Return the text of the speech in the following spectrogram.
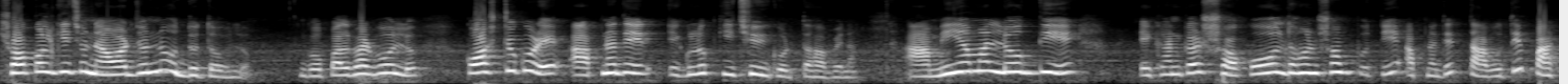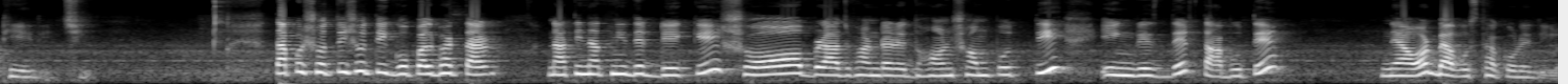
সকল কিছু নেওয়ার জন্য উদ্যত হলো। গোপাল ভাঁড় বলল, কষ্ট করে আপনাদের এগুলো কিছুই করতে হবে না। আমি আমার লোক দিয়ে এখানকার সকল ধন সম্পত্তি আপনাদের তাঁবুতে পাঠিয়ে দিচ্ছি। তারপর সত্যি সত্যি গোপাল ভাঁড় তার নাতি নাতনিদের ডেকে সব রাজভাণ্ডারের ধন সম্পত্তি ইংরেজদের তাঁবুতে নেওয়ার ব্যবস্থা করে দিল।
